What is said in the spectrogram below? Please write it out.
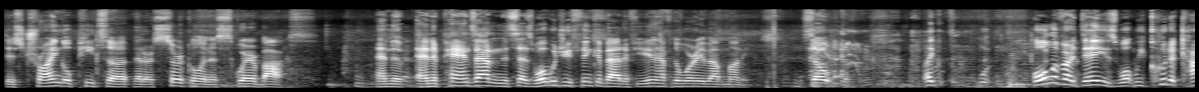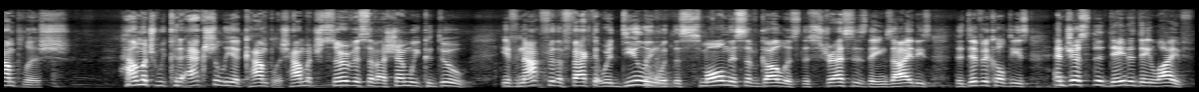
there's triangle pizza that are circle in a square box? And the and it pans out and it says what would you think about if you didn't have to worry about money? So like all of our days what we could accomplish how much we could actually accomplish, how much service of Hashem we could do, if not for the fact that we're dealing with the smallness of gullus, the stresses, the anxieties, the difficulties, and just the day to day life.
